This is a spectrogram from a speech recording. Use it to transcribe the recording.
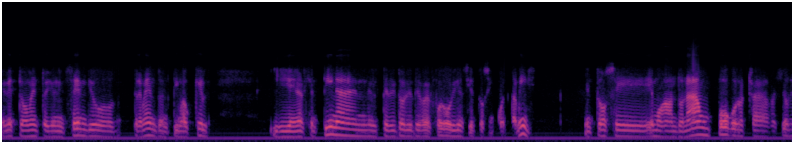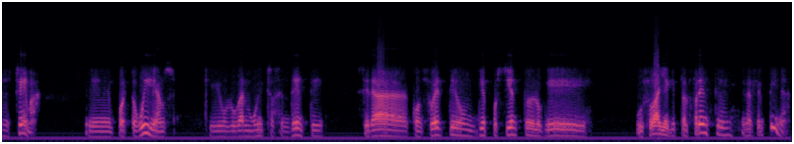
En este momento hay un incendio tremendo en Timauquel. Y en Argentina, en el territorio de Tierra del Fuego, viven 150.000. Entonces hemos abandonado un poco nuestras regiones extremas. En Puerto Williams, que es un lugar muy trascendente, será con suerte un 10% de lo que es Ushuaia, que está al frente en Argentina.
